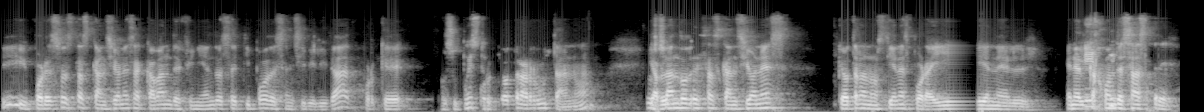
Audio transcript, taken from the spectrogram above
Y por eso estas canciones acaban definiendo ese tipo de sensibilidad, porque, por supuesto, porque otra ruta, ¿no? Y hablando de esas canciones, ¿qué otra nos tienes por ahí en el, en el cajón desastre.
